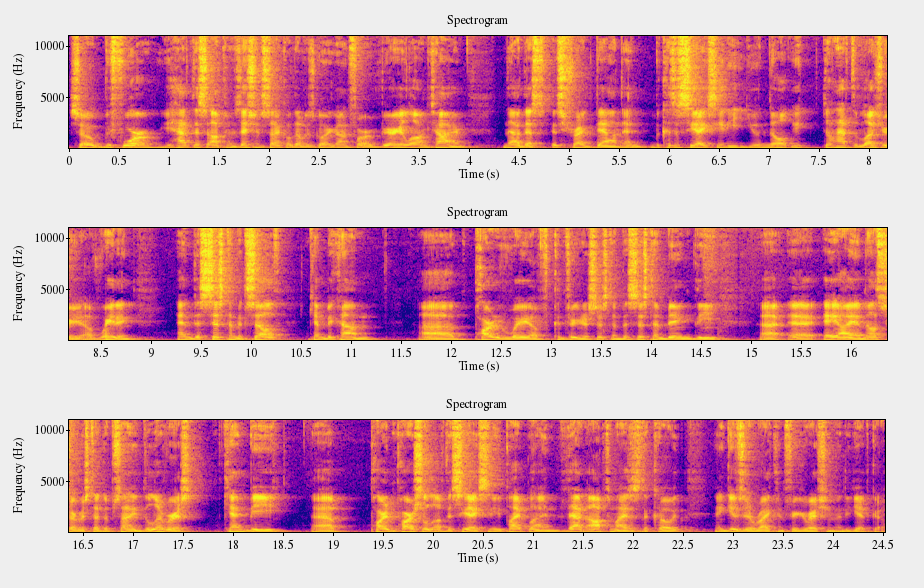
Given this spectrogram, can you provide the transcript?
So before you had this optimization cycle that was going on for a very long time. Now that's it's shrunk down, and because of CI/CD, you know you don't have the luxury of waiting, and the system itself can become uh, part of the way of configuring your system. The system being the uh, AI ML service that the Opsani delivers can be uh, part and parcel of the CI/CD pipeline that optimizes the code and gives you the right configuration at the get-go.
